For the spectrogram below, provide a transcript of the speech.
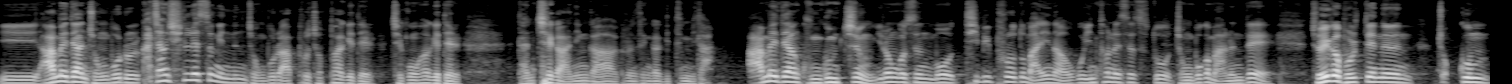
이 암에 대한 정보를 가장 신뢰성 있는 정보를 앞으로 접하게 될 제공하게 될 단체가 아닌가 그런 생각이 듭니다. 암에 대한 궁금증 이런 것은 뭐 TV 프로도 많이 나오고 인터넷에서도 정보가 많은데 저희가 볼 때는 조금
